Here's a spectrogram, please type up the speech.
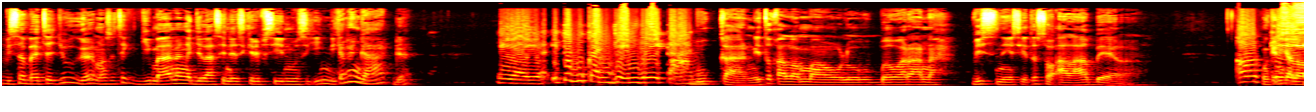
bisa baca juga. Maksudnya gimana ngejelasin deskripsiin musik indie? Karena nggak ada. Iya iya. Itu bukan genre kan. bukan. Itu kalau mau lo bawa ranah bisnis itu soal label Oke. Mungkin kalau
